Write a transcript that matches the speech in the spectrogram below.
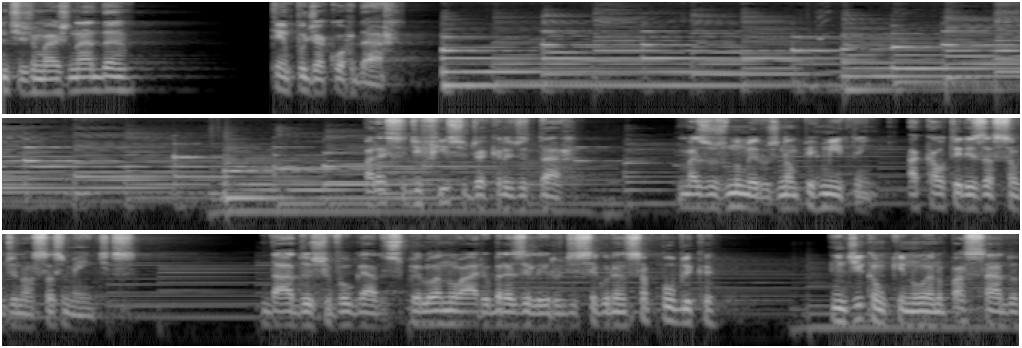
Antes de mais nada, tempo de acordar. Parece difícil de acreditar, mas os números não permitem a cauterização de nossas mentes. Dados divulgados pelo Anuário Brasileiro de Segurança Pública indicam que no ano passado,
